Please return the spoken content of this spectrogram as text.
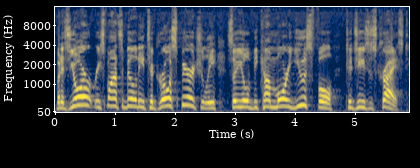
But it's your responsibility to grow spiritually so you'll become more useful to Jesus Christ.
